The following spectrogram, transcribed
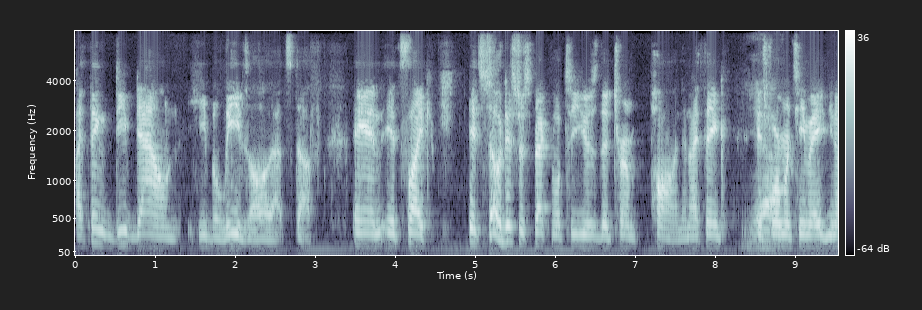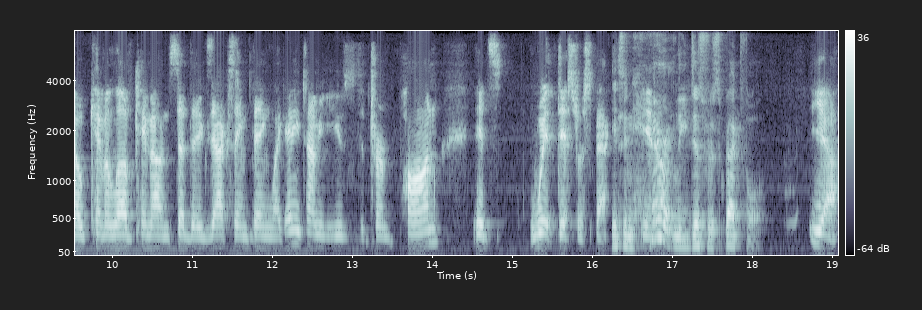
I think deep down he believes all of that stuff. And it's like it's so disrespectful to use the term pawn and I think his former teammate, you know, Kevin Love came out and said the exact same thing like anytime you use the term pawn, it's with disrespect. It's you know? inherently disrespectful. Yeah.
